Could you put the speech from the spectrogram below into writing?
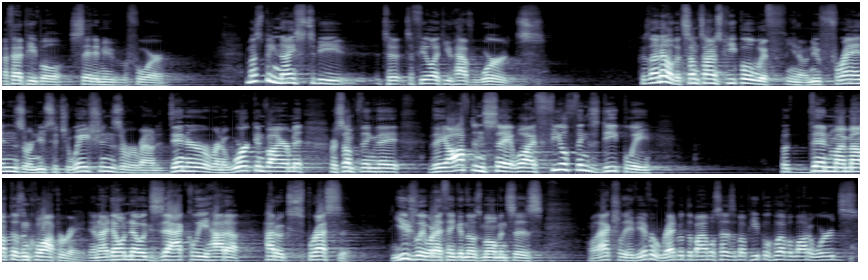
I've had people say to me before, it must be nice to, be, to, to feel like you have words. Because I know that sometimes people with you know, new friends or new situations or around a dinner or in a work environment or something, they, they often say, Well, I feel things deeply, but then my mouth doesn't cooperate and I don't know exactly how to, how to express it. And usually, what I think in those moments is, Well, actually, have you ever read what the Bible says about people who have a lot of words?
